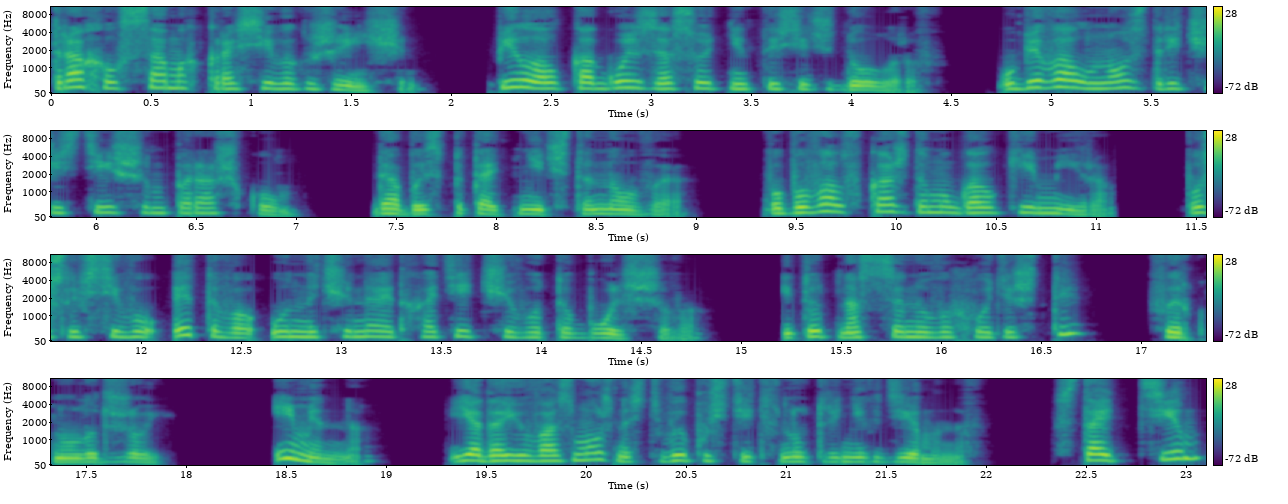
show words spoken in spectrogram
трахал самых красивых женщин, пил алкоголь за сотни тысяч долларов, убивал ноздри чистейшим порошком, дабы испытать нечто новое, побывал в каждом уголке мира. После всего этого он начинает хотеть чего-то большего. И тут на сцену выходишь ты? — фыркнула Джой. — Именно. Я даю возможность выпустить внутренних демонов, стать тем,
